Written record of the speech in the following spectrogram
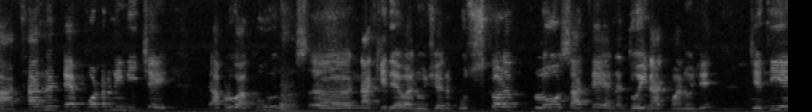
માથાને ટેપ વોટરની નીચે આપણું આખું નાખી દેવાનું છે અને પુષ્કળ ફ્લો સાથે એને ધોઈ નાખવાનું છે. જેથી એ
